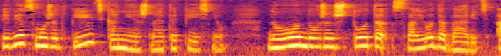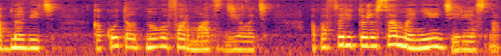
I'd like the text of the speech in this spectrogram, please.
Певец может петь, конечно, эту песню, но он должен что-то свое добавить, обновить, какой-то новый формат сделать. А повторить то же самое неинтересно.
